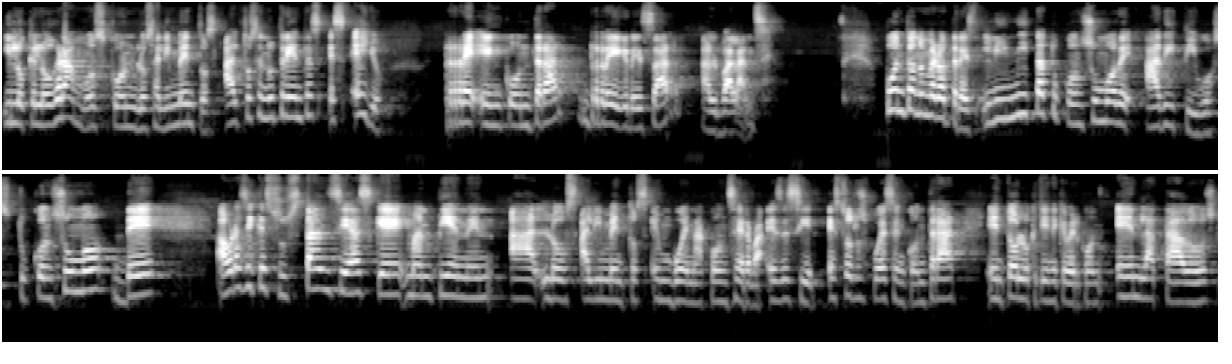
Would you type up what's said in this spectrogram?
Y lo que logramos con los alimentos altos en nutrientes es ello, reencontrar, regresar al balance. Punto número tres, limita tu consumo de aditivos, tu consumo de, ahora sí que sustancias que mantienen a los alimentos en buena conserva. Es decir, estos los puedes encontrar en todo lo que tiene que ver con enlatados,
